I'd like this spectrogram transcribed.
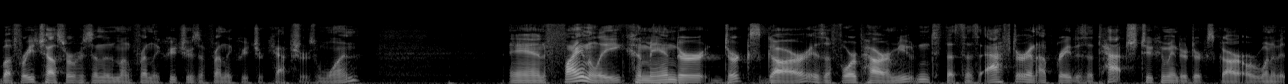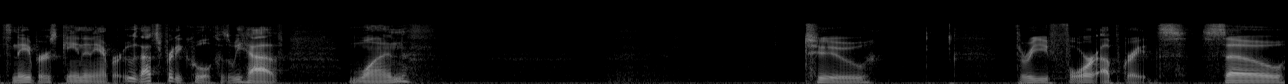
But for each house represented among friendly creatures, a friendly creature captures one. And finally, Commander Dirksgar is a four power mutant that says after an upgrade is attached to Commander Dirksgar or one of its neighbors, gain an amber. Ooh, that's pretty cool because we have one, two, three, four upgrades. So,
